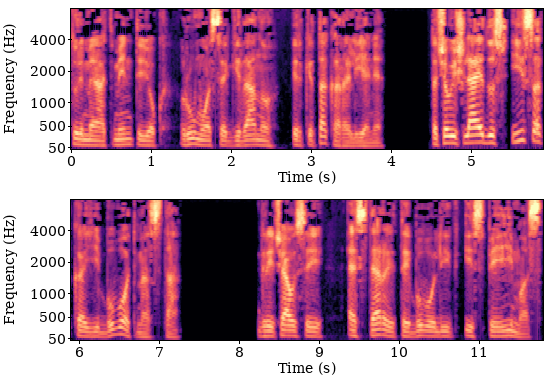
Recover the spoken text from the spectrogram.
Turime atminti, jog rūmuose gyveno ir kita karalienė, tačiau išleidus įsaką ji buvo atmesta. Greičiausiai Esterai tai buvo lyg įspėjimas.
